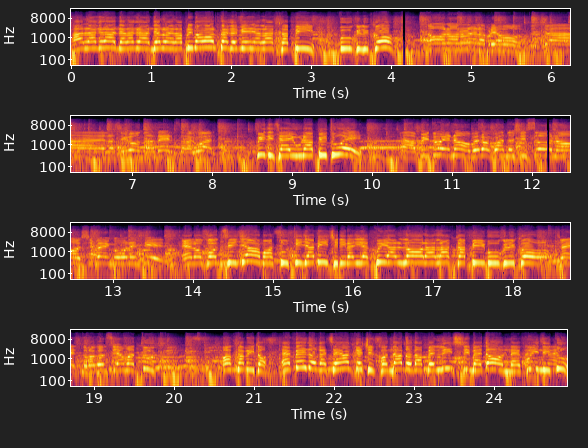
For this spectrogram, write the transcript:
Alla grande, alla grande. Allora è la prima volta che vieni all'HB Buglico? No, no, non è la prima volta, già è la seconda, la terza, la quarta. Quindi sei un abitué Ah, abitudine ci vengo volentieri. e lo consigliamo a tutti gli amici di venire qui allora all'HB Buglico. Certo, lo consigliamo a tutti. Ho capito, e vedo che sei anche circondato da bellissime donne, quindi tu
